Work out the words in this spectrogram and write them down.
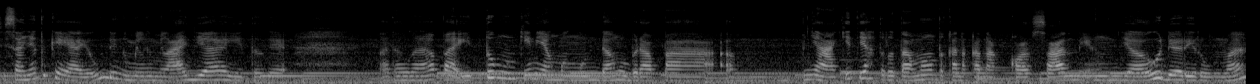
Sisanya tuh kayak ya udah ngemil-ngemil aja gitu kayak gak tahu kenapa itu mungkin yang mengundang beberapa um, penyakit ya terutama untuk anak-anak kosan yang jauh dari rumah.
